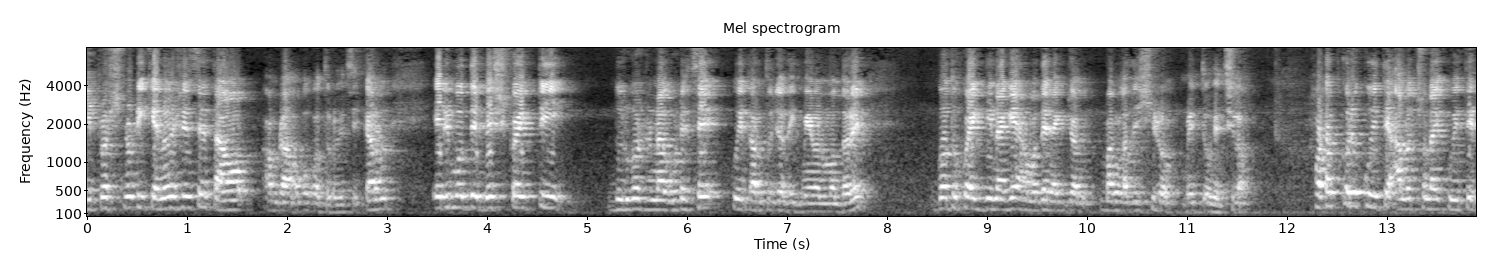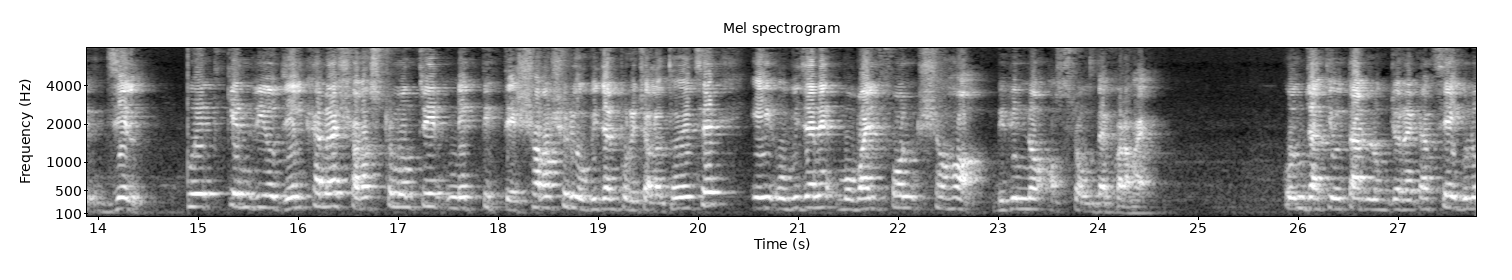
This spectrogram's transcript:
এই প্রশ্নটি কেন এসেছে তাও আমরা অবগত রয়েছি। কারণ এর মধ্যে বেশ কয়েকটি দুর্ঘটনা ঘটেছে কুয়েত আন্তর্জাতিক বিমানবন্দরে। গত কয়েকদিন আগে আমাদের একজন বাংলাদেশিরও মৃত্যু হয়েছিল। হঠাৎ করে কুয়েতে আলোচনায় কুয়েতের জেল, কুয়েত কেন্দ্রীয় জেলখানায় স্বরাষ্ট্রমন্ত্রীর নেতৃত্বে সরাসরি অভিযান পরিচালিত হয়েছে। এই অভিযানে মোবাইল ফোন সহ বিভিন্ন অস্ত্র উদ্ধার করা হয়। কোন জাতীয়তার লোকজনের কাছে এগুলো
